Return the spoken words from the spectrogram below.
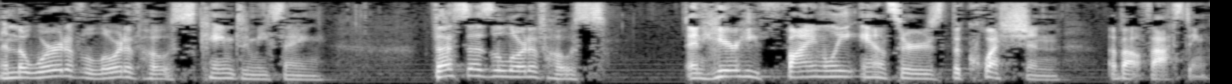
And the word of the Lord of hosts came to me, saying, Thus says the Lord of hosts. And here he finally answers the question about fasting.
